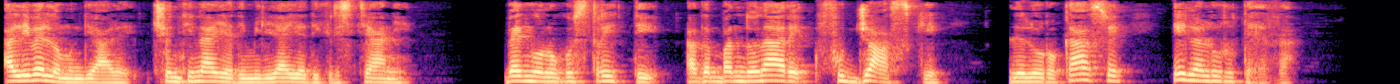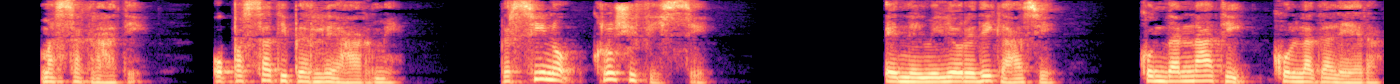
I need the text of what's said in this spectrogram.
A livello mondiale centinaia di migliaia di cristiani vengono costretti ad abbandonare fuggiaschi le loro case e la loro terra, massacrati o passati per le armi, persino crocifissi. E nel migliore dei casi condannati con la galera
